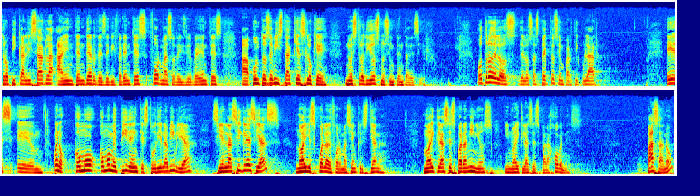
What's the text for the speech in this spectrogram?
tropicalizarla a entender desde diferentes formas o desde diferentes uh, puntos de vista qué es lo que nuestro Dios nos intenta decir. Otro de los, de los aspectos en particular es, eh, bueno, ¿cómo, ¿cómo me piden que estudie la Biblia si en las iglesias no hay escuela de formación cristiana? No hay clases para niños y no hay clases para jóvenes. Pasa, ¿no?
